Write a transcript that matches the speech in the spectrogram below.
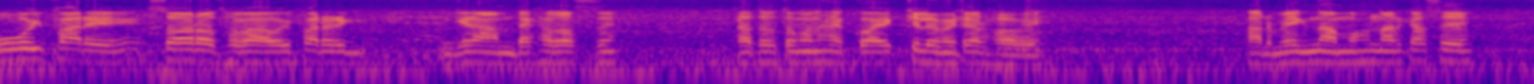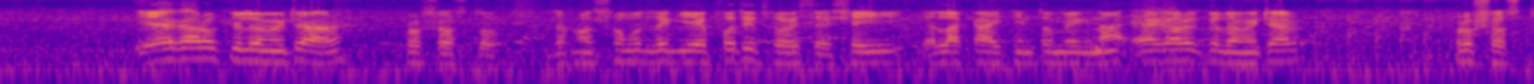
ওই পারে চর অথবা ওই পারের গ্রাম দেখা যাচ্ছে। তাতেও তো মনে হয় কয়েক কিলোমিটার হবে। আর মেঘনা মোহনার কাছে এগারো কিলোমিটার প্রশস্ত। যখন সমুদ্রে গিয়ে পতিত হয়েছে, সেই এলাকায় কিন্তু মেঘনা এগারো কিলোমিটার প্রশস্ত।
